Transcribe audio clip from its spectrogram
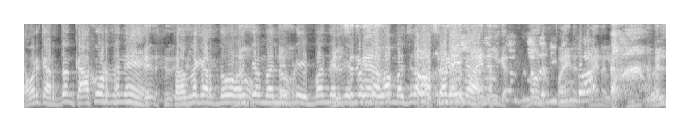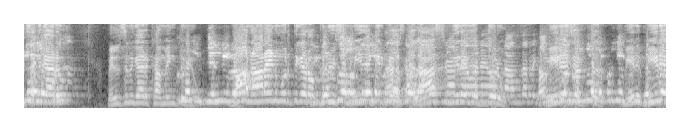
ఎవరికి అర్థం కాకూడదనే ప్రజలకు అర్థం అయితే మళ్ళీ ఇప్పుడు ఇబ్బంది అలా మధ్యలో విల్సన్ గారు విల్సన్ గారు కమింగ్ టు నో నారాయణమూర్తి గారు ఒక్క నిమిషం మీ దగ్గరికి వస్తా లాస్ట్ మీరే చెప్తారు. మీరే చెప్తారు. మీరు మీరే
